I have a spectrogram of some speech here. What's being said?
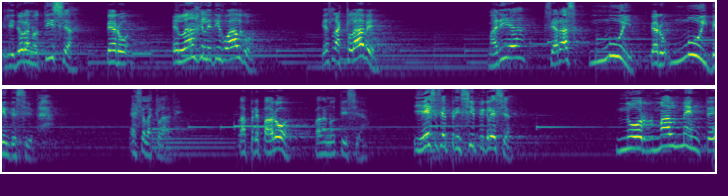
e lhe deu a notícia, pero o anjo lhe disse algo, e é a clave. Maria, serás muito, pero muito bendecida. Essa é a clave. La preparou para a notícia. E esse é o princípio, igreja. Normalmente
